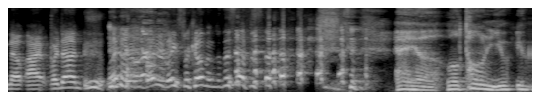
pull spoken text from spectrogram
no, all right, we're done. Later, everybody. Thanks for coming to this episode. Hey, uh, little Tony, you you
